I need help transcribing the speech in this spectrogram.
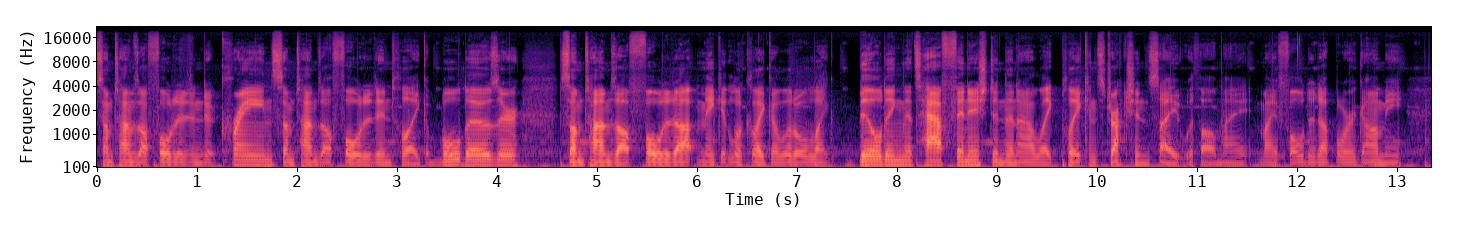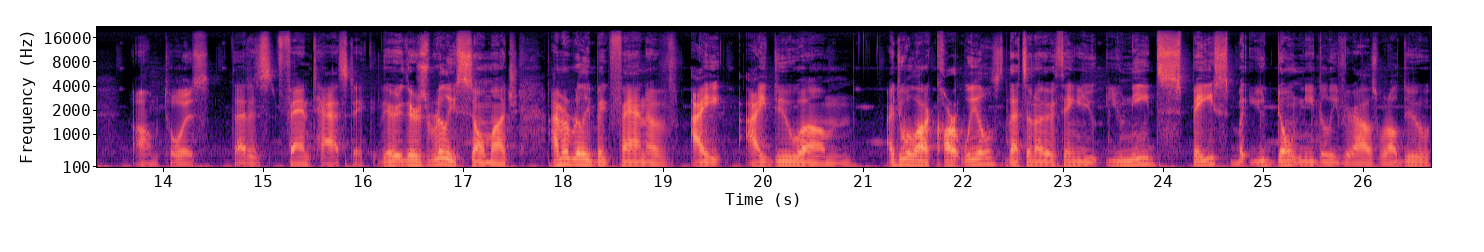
sometimes i'll fold it into a crane sometimes i'll fold it into like a bulldozer sometimes i'll fold it up make it look like a little like building that's half finished and then i'll like play construction site with all my my folded up origami um, toys That is fantastic. There, there's really so much. I'm a really big fan of. I, I do, um, I do a lot of cartwheels. That's another thing. You, you need space, but you don't need to leave your house. What I'll do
